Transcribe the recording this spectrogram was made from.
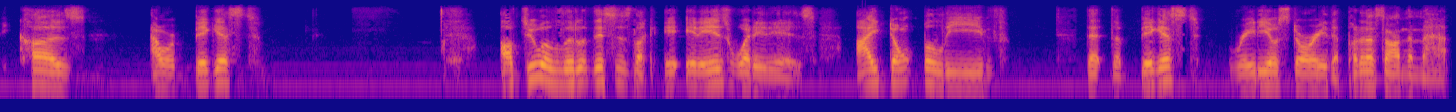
because our biggest. I'll do a little. This is look. It, it is what it is. I don't believe that the biggest radio story that put us on the map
